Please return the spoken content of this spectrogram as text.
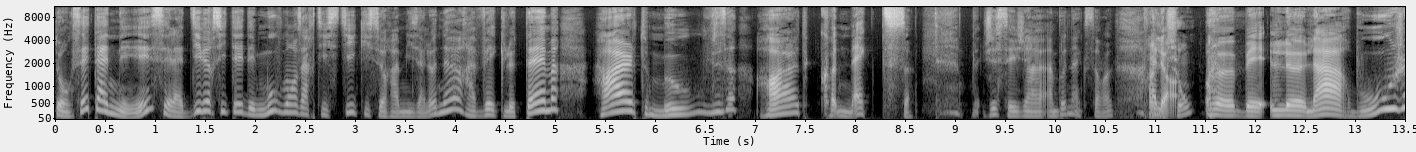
donc cette année, c'est la diversité des mouvements artistiques qui sera mise à l'honneur avec le thème Heart Moves, Heart Connects. Je sais, j'ai un, un bon accent. hein. Alors, euh, ben, le- l'art bouge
